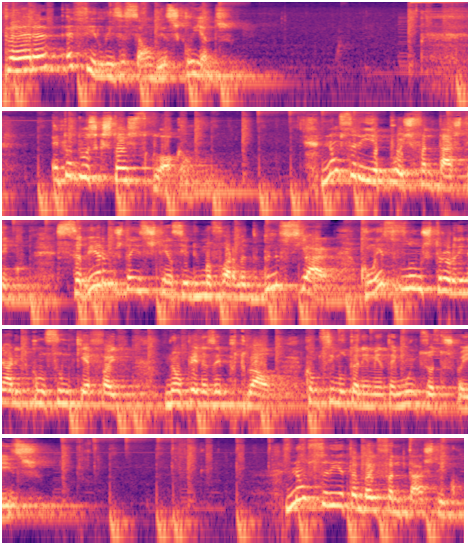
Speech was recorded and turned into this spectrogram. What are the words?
para a fidelização desses clientes. Então, duas questões se colocam. Não seria, pois, fantástico sabermos da existência de uma forma de beneficiar com esse volume extraordinário de consumo que é feito não apenas em Portugal, como simultaneamente em muitos outros países? Não seria também fantástico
